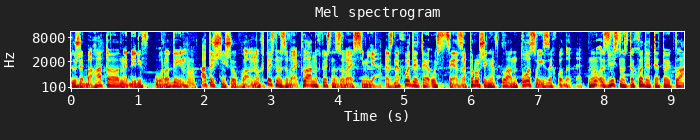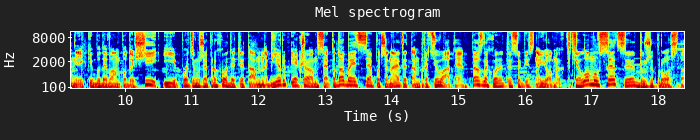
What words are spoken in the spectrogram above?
дуже багато набірів у родину, а точніше у клан. Ну хтось називає клан, хтось називає сім'я. Знаходите ось це запрошення в клан ТОС, і заходите. Ну, звісно, знаходите той клан, який буде вам по душі, і потім вже приходите там набір. Якщо вам все подобається, починаєте там працювати та знаходити собі знайомих. В цілому, все це дуже просто.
